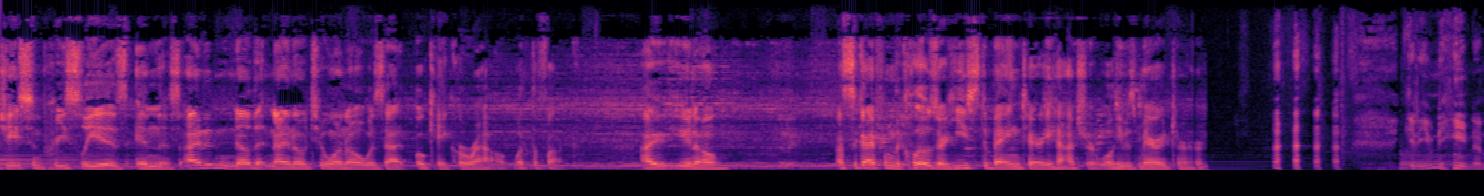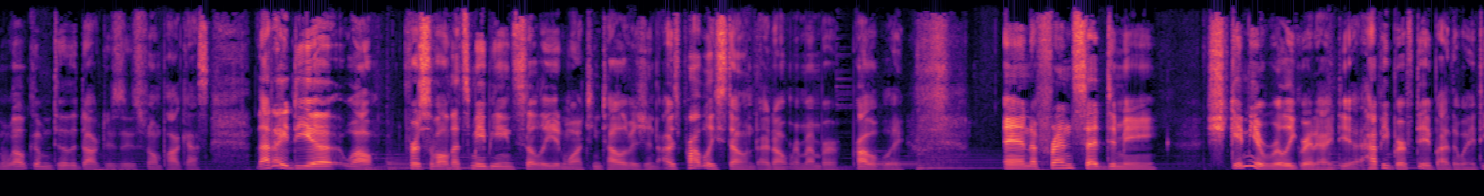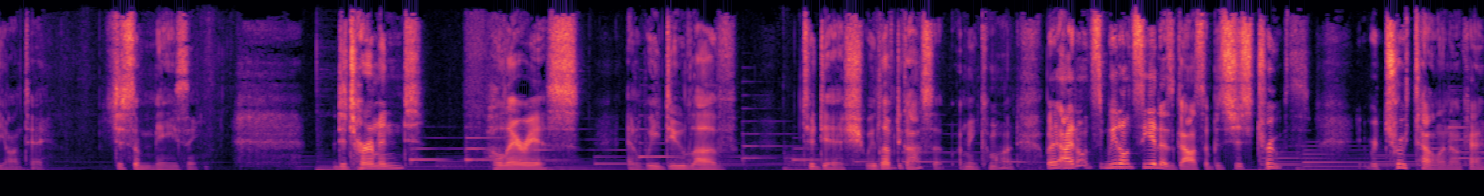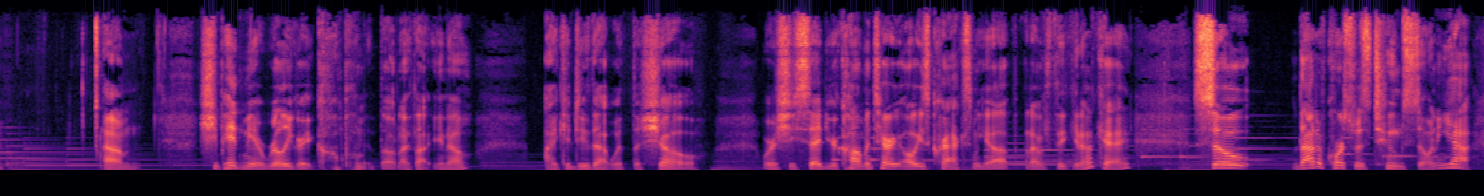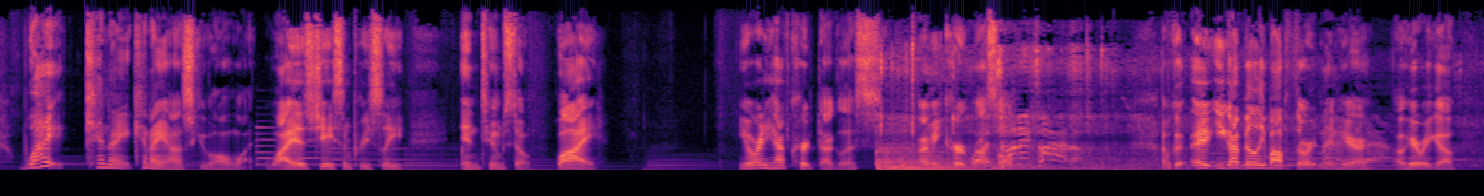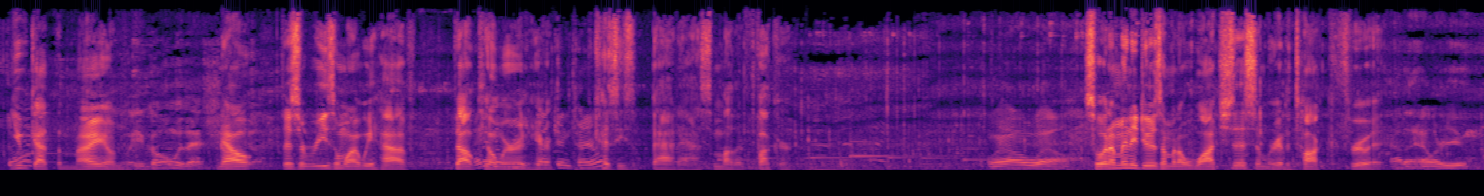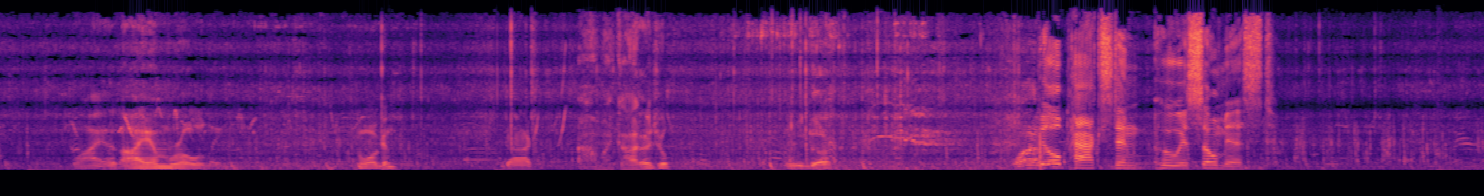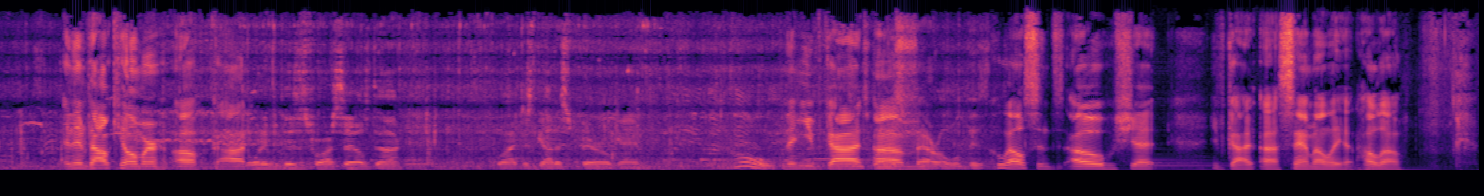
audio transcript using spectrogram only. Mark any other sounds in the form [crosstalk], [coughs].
Jason Priestley is in this. I didn't know that 90210 was at OK Corral. What the fuck? I, you know, that's the guy from The Closer. He used to bang Teri Hatcher while he was married to her. [laughs] Good evening and welcome to the Dr. Zeus Film Podcast. That idea, well, first of all, that's me being silly and watching television. I was probably stoned. I don't remember. Probably. And a friend said to me, she gave me a really great idea. Happy birthday, by the way, Deontay. Just amazing. Determined, hilarious, and we do love to dish. We love to gossip. I mean, come on. But I don't we don't see it as gossip. It's just truth. We're truth telling, okay? Um she paid me a really great compliment though, and I thought, you know, I could do that with the show. Where she said, Your commentary always cracks me up. And I was thinking, okay. So that of course was Tombstone. Yeah, why can I can I ask you all why? Why is Jason Priestley in Tombstone? Why? You already have Kurt Douglas. I mean Kurt Russell. Hey, you got Billy Bob Thornton in here. Oh, here we go. You've got the man. Where you going with that? Now, there's a reason why we have Val Kilmer in here. Because he's a badass motherfucker. Well, well. So what I'm gonna do is I'm gonna watch this and we're gonna talk through it. How the hell are you? Wyatt, I am rolling. Morgan, Doc. Oh my god. Virgil, Ooh, Doc. Bill Paxton, who is so missed. And then Val Kilmer. Oh god. Going into business for ourselves, Doc. Well, I just got us a Faro game. Oh, And then you've got um, business. who else in oh shit. You've got uh, Sam Elliott. Hello.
